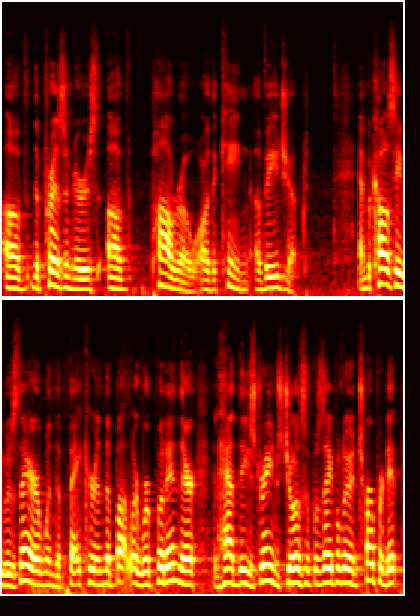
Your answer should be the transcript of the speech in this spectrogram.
of the prisoners of Paro, or the king of Egypt. And because he was there, when the baker and the butler were put in there and had these dreams, Joseph was able to interpret it,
